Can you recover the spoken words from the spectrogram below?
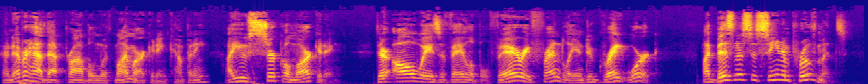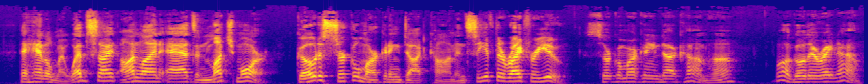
I never had that problem with my marketing company. I use Circle Marketing. They're always available, very friendly, and do great work. My business has seen improvements. They handled my website, online ads, and much more. Go to circlemarketing.com and see if they're right for you. CircleMarketing.com, huh? Well, I'll go there right now.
